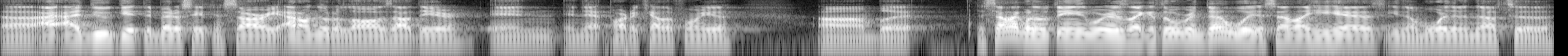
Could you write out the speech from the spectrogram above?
Uh, I, I, do get the better safe than sorry. I don't know the laws out there in in that part of California, um, but it sounds like one of those things where it's like it's over and done with. It sounds like he has you know more than enough to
